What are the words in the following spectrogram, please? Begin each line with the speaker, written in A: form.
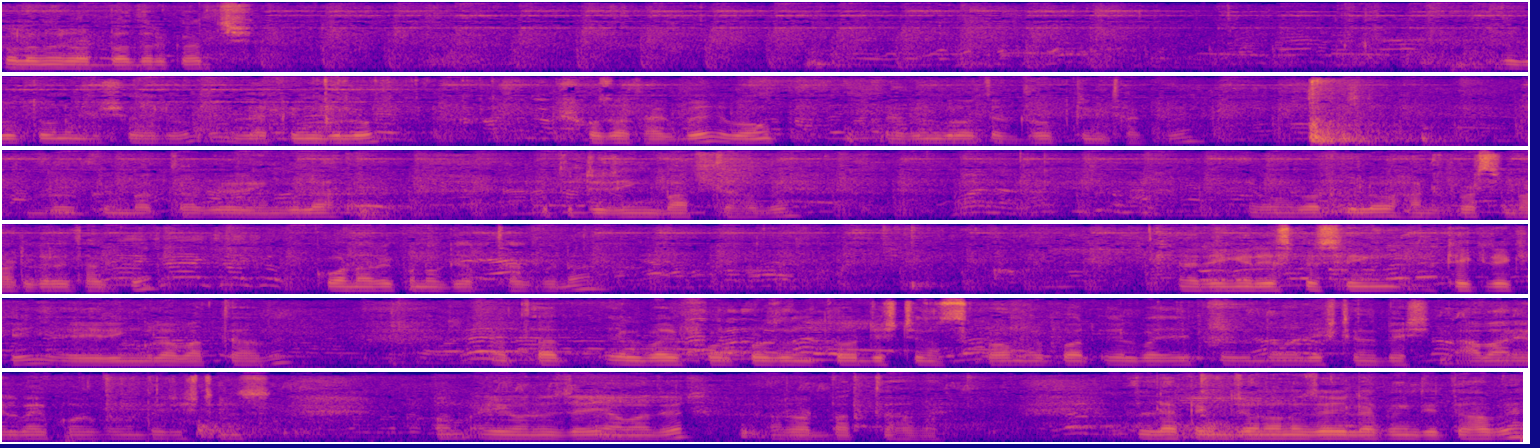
A: কলমে রড বাঁধার কাজ। গুরুত্বপূর্ণ বিষয় হলো, ল্যাপিংগুলো সোজা থাকবে এবং ল্যাপিংগুলোতে ড্রপটিং থাকবে। ড্রপটিং বাঁধতে হবে, রিংগুলা, প্রতিটি রিং বাঁধতে হবে। এবং রডগুলো হান্ড্রেড পার্সেন্ট ভার্টিক্যালি থাকবে। কর্নারে কোনো গ্যাপ থাকবে না। রিংয়ের স্পেসিং ঠিক রেখেই এই রিংগুলো বাঁধতে হবে। অর্থাৎ এল বাই ফোর পর্যন্ত ডিস্টেন্স কম, এরপর এল বাই এইট পর্যন্ত আবার ডিস্টেন্স বেশি, আবার এল বাই ফোর পর্যন্ত ডিস্টেন্স কম। এই অনুযায়ী আমাদের রড বাঁধতে হবে। ল্যাপিং জোন অনুযায়ী ল্যাপিং দিতে হবে।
